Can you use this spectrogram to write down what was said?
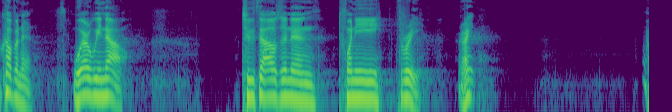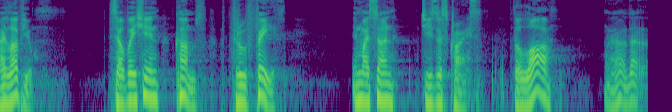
covenant. Where are we now? 2023, right? I love you. Salvation comes through faith in my son Jesus Christ. The law that,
